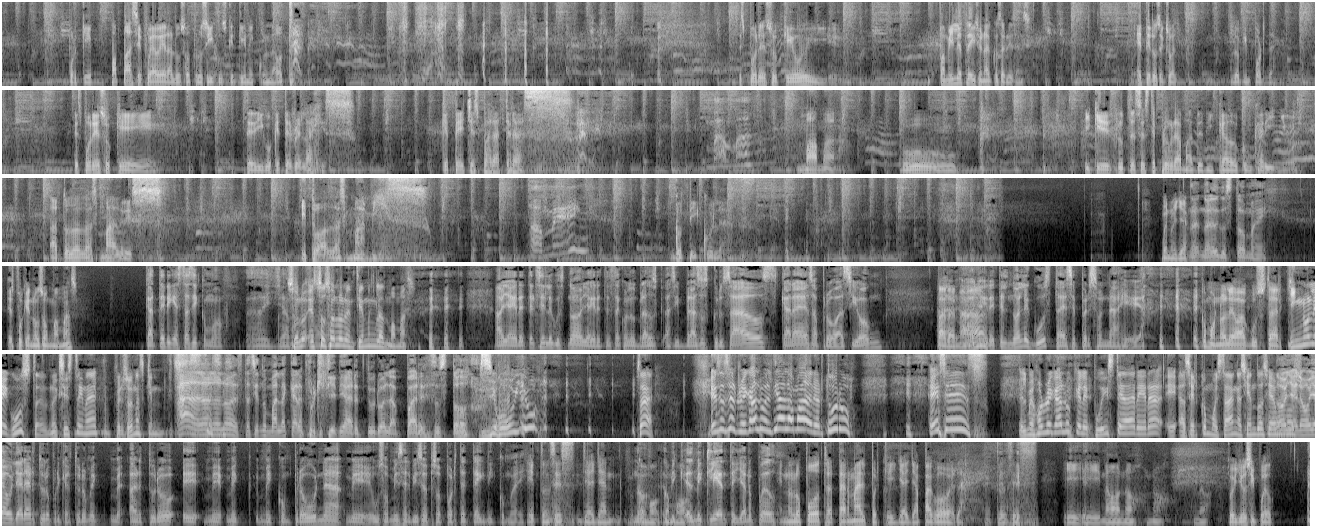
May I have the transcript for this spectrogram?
porque papá se fue a ver a los otros hijos que tiene con la otra. es por eso que hoy familia tradicional costarricense, heterosexual, lo que importa. Es por eso que te digo que te relajes, que te eches para atrás, mamá. Uh y que disfrutes este programa dedicado con cariño a todas las madres y todas las mamis Amén. gotículas. Bueno, ya. No, no les gustó, Mae. Es porque no son mamás. Katherine está así como... Ay, ya. Solo, esto solo lo entienden las mamás. A Doña Gretel sí le gustó. No, Doña Gretel está con los brazos así, brazos cruzados, cara de desaprobación. Para a, A nada. Doña Gretel no le gusta ese personaje, vea. Como no le va a gustar. ¿Quién no le gusta? No existen nada de personas que... Ah, no, no, no. Está haciendo mala cara porque tiene a Arturo a la par. Eso es todo. Sí, obvio. O sea, ese es el regalo del Día de la Madre, Arturo. Ese es. El mejor regalo que le pudiste dar era eh, hacer como estaban haciendo hace No, unos... ya no voy a bullear a Arturo porque Arturo me, me- Arturo eh, me, me, me compró una, me usó mi servicio de soporte técnico, mae. Entonces ya, ya, No, como, es, como mi, es mi cliente, ya no puedo. no lo puedo tratar mal porque ya, ya pagó, ¿verdad? Entonces, y, y no, no, no, no. Pues yo sí puedo.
